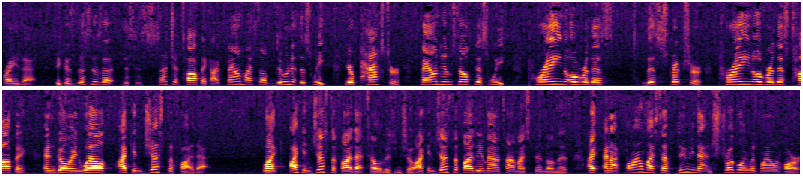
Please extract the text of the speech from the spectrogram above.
pray that? Because this is a this is such a topic. I found myself doing it this week. Your pastor found himself this week praying over this this scripture, praying over this topic and going, "Well, I can justify that." like I can justify that television show. I can justify the amount of time I spend on this. I, and I find myself doing that and struggling with my own heart.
